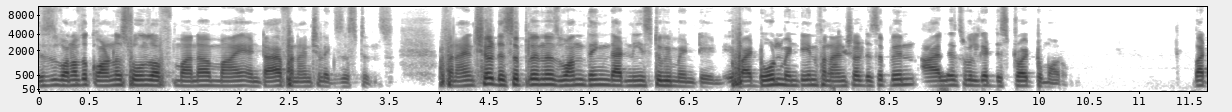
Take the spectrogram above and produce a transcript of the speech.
this is one of the cornerstones of my, my entire financial existence. Financial discipline is one thing that needs to be maintained. If i don't maintain financial discipline ils will get destroyed tomorrow. But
